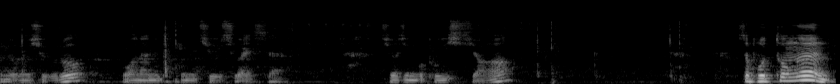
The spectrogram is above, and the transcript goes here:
이런 식으로 원하는 부분을 지울 수가 있어요. 자, 지워지는 거 보이시죠? 그래서 보통은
